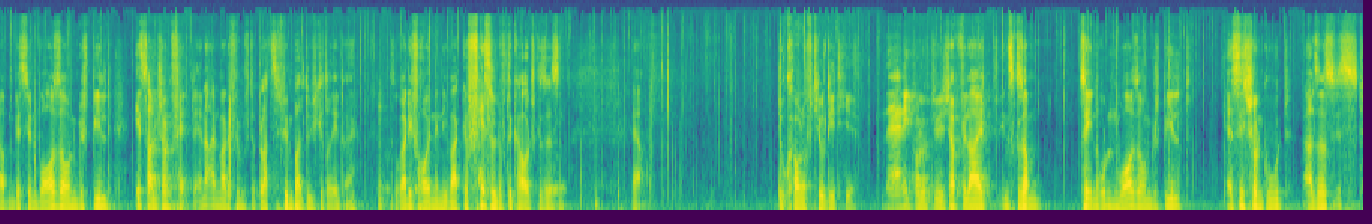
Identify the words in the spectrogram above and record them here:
habe ein bisschen Warzone gespielt. Ist halt schon fett. Ey. Einmal der fünfte Platz, ich bin bald durchgedreht. Ey. Sogar die Freundin, die war gefesselt auf der Couch gesessen. Ja. Du Call of Duty hier. Nee, nicht Call of Duty. Ich habe vielleicht insgesamt zehn Runden Warzone gespielt. Es ist schon gut. Also es ist,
